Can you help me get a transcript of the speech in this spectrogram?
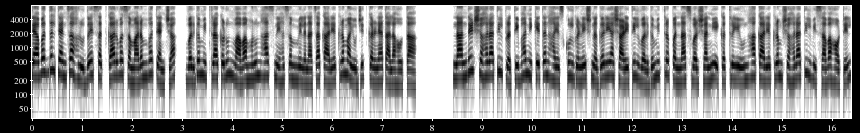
त्याबद्दल त्यांचा हृदय सत्कार व समारंभ त्यांच्या वर्गमित्राकडून व्हावा म्हणून हा स्नेहसंमेलनाचा कार्यक्रम आयोजित करण्यात आला होता. नांदेड शहरातील प्रतिभा निकेतन हायस्कूल गणेश नगर या शाळेतील वर्गमित्र पन्नास वर्षांनी एकत्र येऊन हा कार्यक्रम शहरातील विसावा हॉटेल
